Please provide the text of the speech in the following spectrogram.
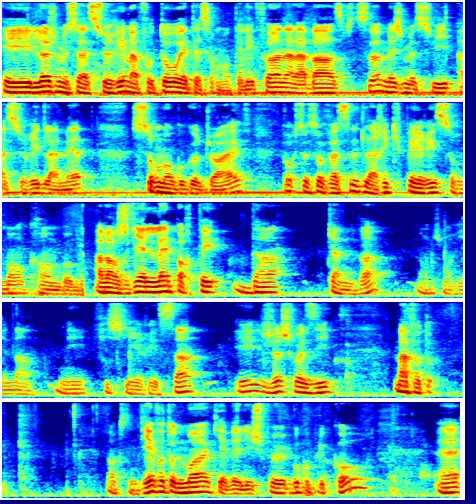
Et là, je me suis assuré, ma photo était sur mon téléphone à la base, tout ça, mais je me suis assuré de la mettre sur mon Google Drive pour que ce soit facile de la récupérer sur mon Chromebook. Alors, je viens l'importer dans Canva. Donc, je m'en viens dans mes fichiers récents et je choisis ma photo. Donc, c'est une vieille photo de moi qui avait les cheveux beaucoup plus courts. Euh,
